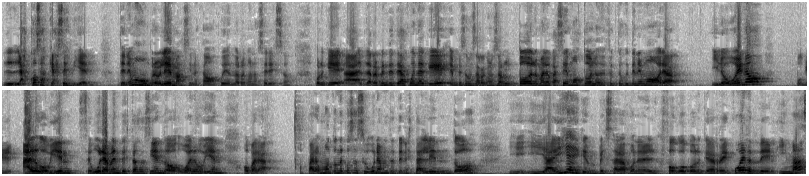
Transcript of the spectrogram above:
las cosas que haces bien? Tenemos un problema si no estamos pudiendo reconocer eso. Porque ah, de repente te das cuenta que empezamos a reconocer todo lo malo que hacemos, todos los defectos que tenemos ahora. Y lo bueno porque algo bien seguramente estás haciendo o algo bien o para, para un montón de cosas seguramente tenés talento y, y, ahí hay que empezar a poner el foco porque recuerden y más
